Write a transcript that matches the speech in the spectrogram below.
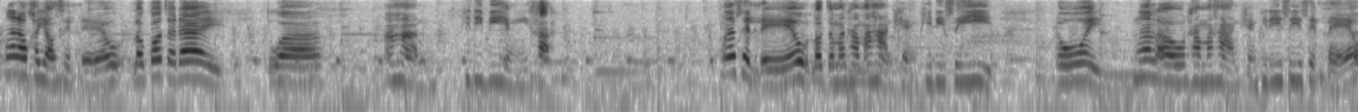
เมื่อเราเขย่าเสร็จแล้ว เราก็จะได้ตัวอาหาร PDB อย่างนี้ค่ะ เมื่อเสร็จแล้วเราจะมาทำอาหารแข็ง PDC โดยเมื่อเราทำอาหารแข็ง PDC เสร็จแล้ว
